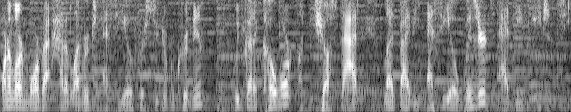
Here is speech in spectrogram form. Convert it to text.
Want to learn more about how to leverage SEO for student recruitment? We've got a cohort on just that, led by the SEO wizards at DD Agency.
